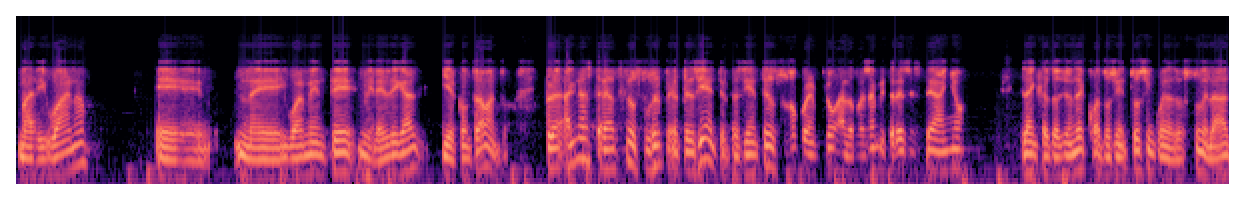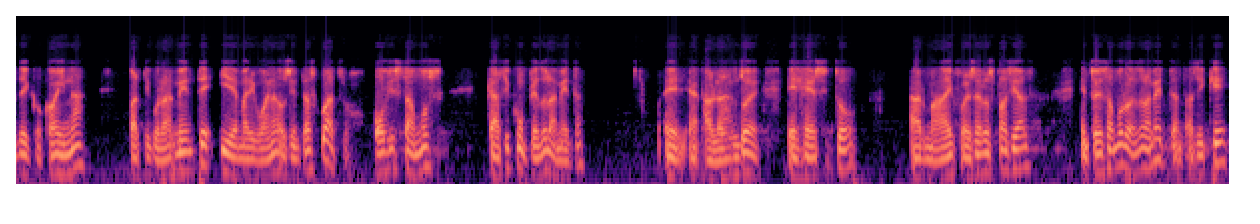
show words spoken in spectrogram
marihuana, eh, eh, igualmente minería ilegal y el contrabando. Pero hay unas tareas que nos puso el, presidente. El presidente nos puso, por ejemplo, a las fuerzas militares este año la incautación de 452 toneladas de cocaína, particularmente, y de marihuana 204. Hoy estamos casi cumpliendo la meta, hablando de ejército, Armada y Fuerza Aeroespacial. Entonces estamos logrando la meta. Así que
